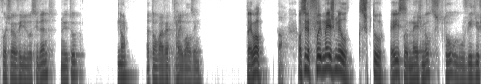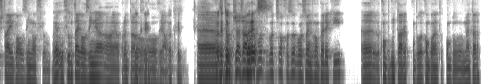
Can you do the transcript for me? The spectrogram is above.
Foste ver o vídeo do acidente no YouTube? Não. Então vai ver porque está igualzinho. Está igual? Ou seja, foi mesmo ele que se espetou, é isso? Foi mesmo ele que se espetou, o vídeo está igualzinho ao filme. É, O filme está igualzinho a, pronto, ao, Ok, ao real. ok. Ah, Pronto, então vou- já, já agora parece- vou, vou só fazer, vou só interromper aqui, ah, complementar, comple- complementar, complementar.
